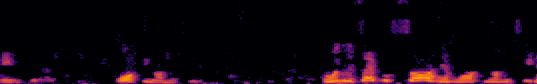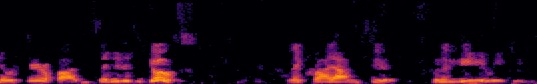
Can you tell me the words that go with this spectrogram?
came to them, walking on the sea. But when the disciples saw him walking on the sea, they were terrified and said, It is a ghost. And they cried out in fear. But immediately Jesus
